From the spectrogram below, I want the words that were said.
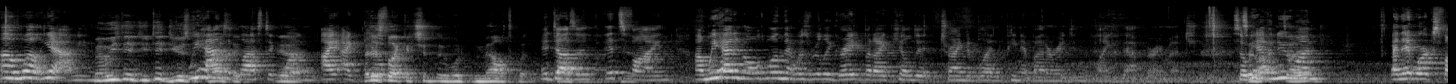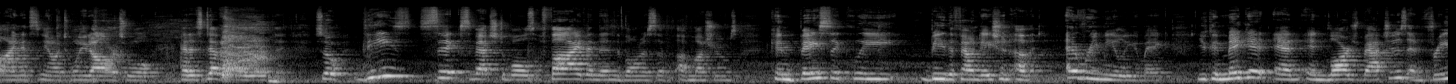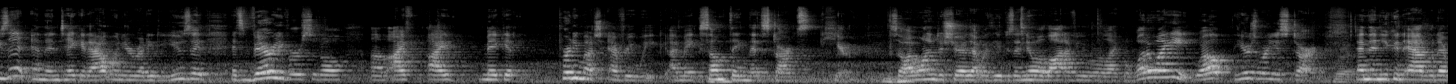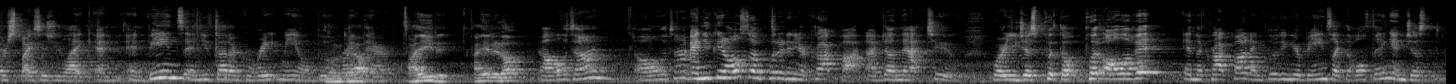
Um, well, yeah, I mean, I mean, we did. You did use. we the had the plastic yeah. one. I, I, I just like it should. It would melt, but It doesn't. It's Yeah. fine. Um, we had an old one that was really great, but I killed it trying to blend peanut butter. I didn't like that very much. So, So we have a new one, and it works fine. It's you know a twenty dollar tool, and it's definitely worth it. So these six vegetables, five, and then the bonus of, of mushrooms, can basically be the foundation of every meal you make. You can make it and in large batches and freeze it, and then take it out when you're ready to use it. It's very versatile. Um, I I make it pretty much every week. I make something that starts here. So I wanted to share that with you because I know a lot of you were like, well, what do I eat? Well, here's where you start. Right. And then you can add whatever spices you like and, and beans, and you've got a great meal. Boom, no right there. I eat it. I eat it up. All the time, all the time. And you can also put it in your crock pot. I've done that too, where you just put the put all of it in the crock pot, including your beans, like the whole thing, and just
